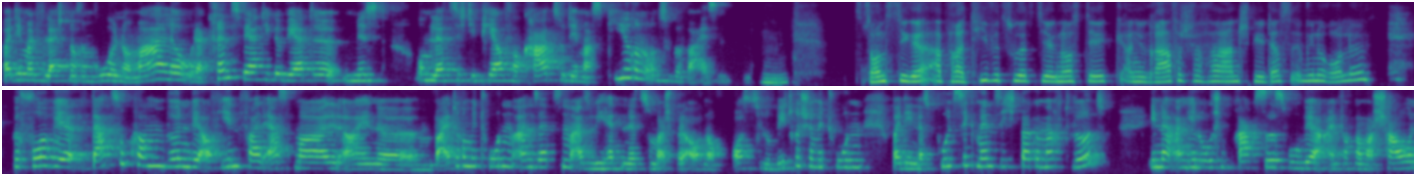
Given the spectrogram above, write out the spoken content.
bei dem man vielleicht noch in Ruhe normale oder grenzwertige Werte misst, um letztlich die PAVK zu demaskieren und zu beweisen. Sonstige apparative Zusatzdiagnostik, angiografische Verfahren, spielt das irgendwie eine Rolle? Bevor wir dazu kommen, würden wir auf jeden Fall erstmal eine ähm, weitere Methoden ansetzen. Also wir hätten jetzt zum Beispiel auch noch oszillometrische Methoden, bei denen das Pulssegment sichtbar gemacht wird in der angiologischen Praxis, wo wir einfach nochmal schauen,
